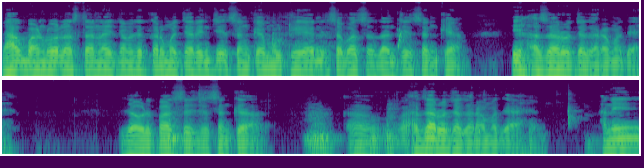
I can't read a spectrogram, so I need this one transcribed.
भागभांडवल असताना याच्यामध्ये कर्मचाऱ्यांची संख्या मोठी आहे आणि सभासदांची संख्या ही हजारोच्या घरामध्ये आहे. जवळपास संख्या हजारोच्या घरामध्ये आहे. आणि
